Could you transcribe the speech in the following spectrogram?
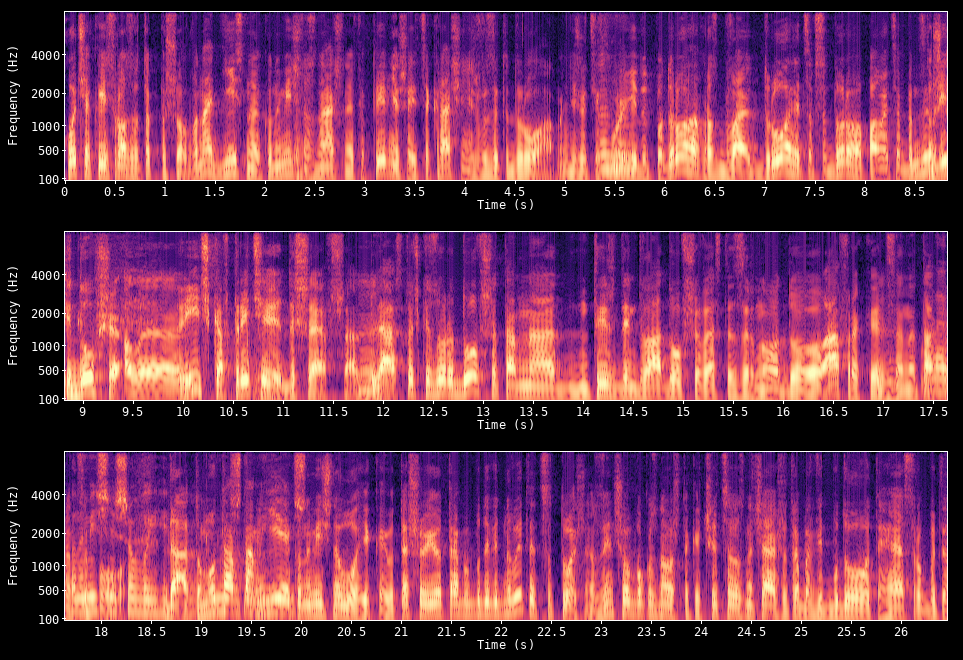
хоч якийсь розвиток пішов. Вона дійсно економічно значно ефективніша, і це краще, ніж возити дорогами. Ніж ці фури їдуть по дорогах, розбивають дороги, це все дорого, палиться бензин. Трошки Річка- довше, але Річка втричі дешевша. Для з точки зору довше, там на тиждень-два довше вести зерно до Африки. Це не так принципово. Економічніше вигідно. Да, тому там, там є економічна логіка. І от те, що його треба буде відновити, це точно. З іншого боку, знову ж таки, чи це означає, що треба відбудовувати ГЕС, робити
